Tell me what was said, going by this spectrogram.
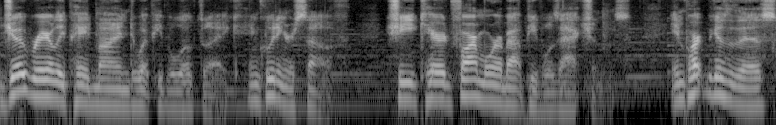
Jo rarely paid mind to what people looked like, including herself. She cared far more about people's actions. In part because of this,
